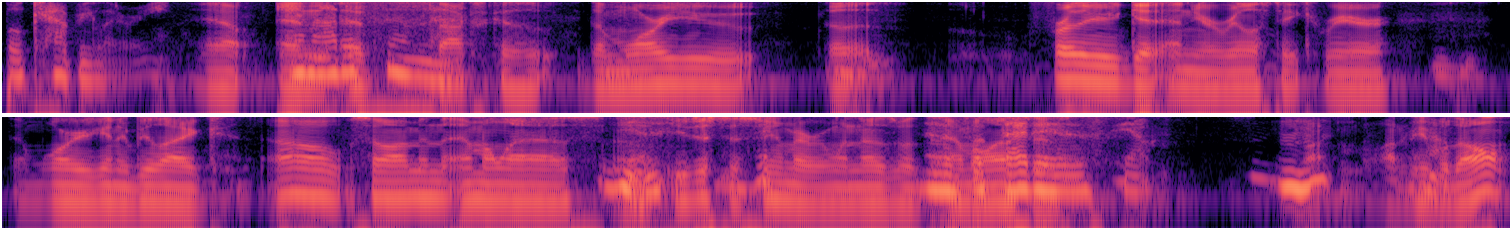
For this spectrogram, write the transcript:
vocabulary. Yeah, and Cannot it assume that. sucks because the more you, the further you get in your real estate career, Mm-hmm. the more you're going to be like, oh, so I'm in the MLS. Yes. You just assume everyone knows what Knows the MLS what that is. is. Yeah. Mm-hmm. A lot of people don't.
